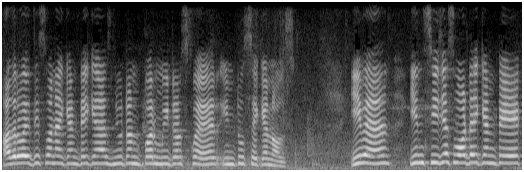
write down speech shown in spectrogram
Otherwise this one I can take as Newton per meter square into second also. Even in CGS what I can take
